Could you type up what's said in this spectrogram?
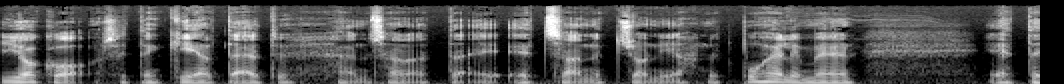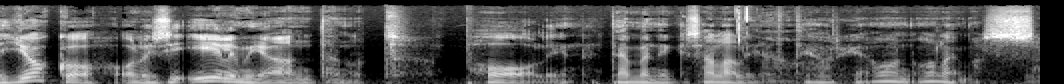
joko sitten kieltäytyi. Hän sanoi, että et saa nyt Johnia nyt puhelimeen, että joko olisi ilmiantanut Paulin. Tämmöinenkin salaliittoteoria on olemassa.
